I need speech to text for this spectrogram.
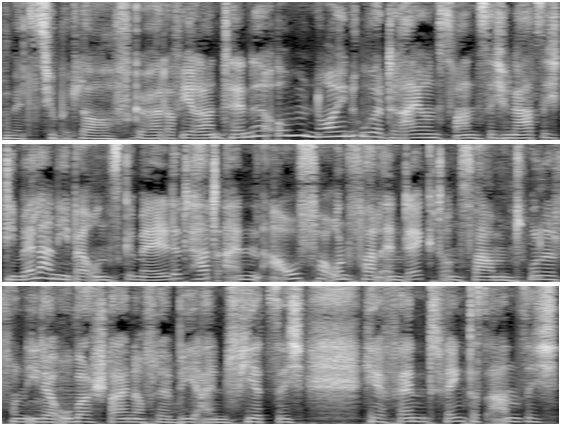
Mit Stupid Love gehört auf ihre Antenne um 9.23 Uhr und da hat sich die Melanie bei uns gemeldet, hat einen Auffahrunfall entdeckt und zwar im Tunnel von Ida Oberstein auf der B41. Hier fängt, fängt es an, sich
